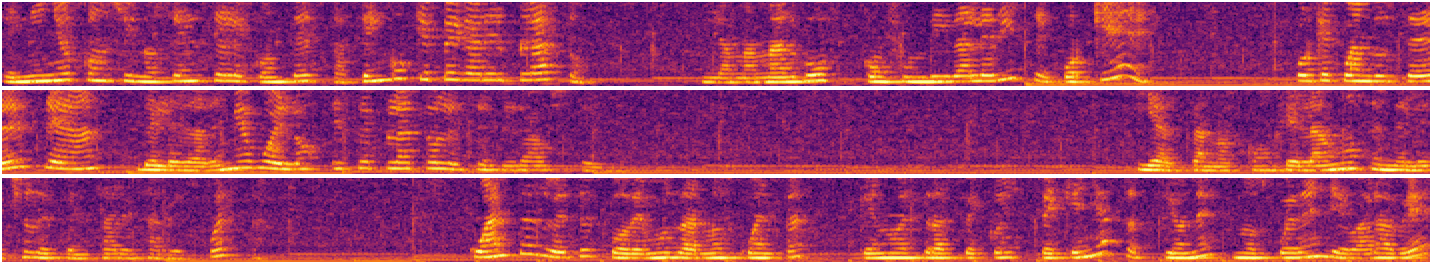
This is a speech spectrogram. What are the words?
El niño con su inocencia le contesta, tengo que pegar el plato. Y la mamá algo confundida le dice, ¿por qué? Porque cuando ustedes sean de la edad de mi abuelo, ese plato les servirá a ustedes. Y hasta nos congelamos en el hecho de pensar esa respuesta. ¿Cuántas veces podemos darnos cuenta que nuestras pequeñas acciones nos pueden llevar a ver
